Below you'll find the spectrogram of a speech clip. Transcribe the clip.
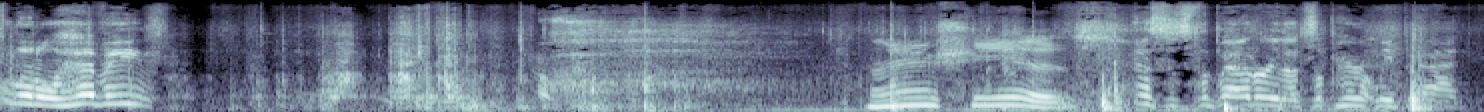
A little heavy. There she is. This is the battery that's apparently bad.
